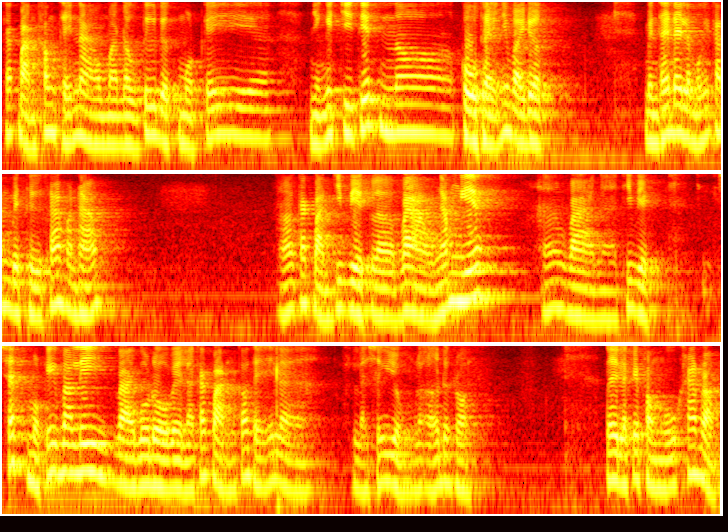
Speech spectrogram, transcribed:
các bạn không thể nào mà đầu tư được một cái à, những cái chi tiết nó cụ thể như vậy được. Mình thấy đây là một cái căn biệt thự khá hoàn hảo. Đó, các bạn chỉ việc là vào ngắm nghía và chỉ việc xách một cái vali vài bộ đồ về là các bạn có thể là là sử dụng là ở được rồi. Đây là cái phòng ngủ khá rộng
